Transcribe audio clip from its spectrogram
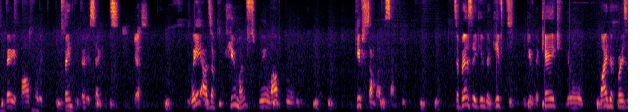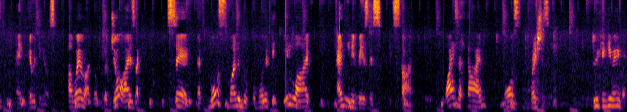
and very powerfully, 20, 30 seconds. Yes. We as a humans, we love to give somebody something. It's a birthday, you give the gift, you give the cake, you buy the president and everything else. However, Dr. Joe Isaac said that most valuable commodity in life and in a business is time. Why is the time most precious gift? Do you can give anybody?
